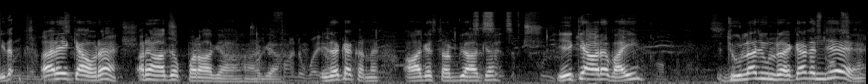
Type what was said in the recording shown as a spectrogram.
इधर अरे क्या हो रहा है? अरे आगे ऊपर आ गया आ गया। इधर क्या करना है? आगे सब भी आ गया। ये क्या हो रहा है भाई? झूला झूल रहा है क्या गंजे?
